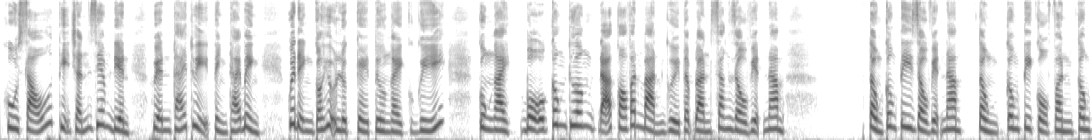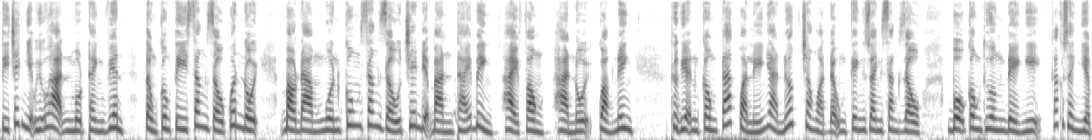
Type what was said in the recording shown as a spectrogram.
khu 6, thị trấn Diêm Điền, huyện Thái Thụy, tỉnh Thái Bình. Quyết định có hiệu lực kể từ ngày ký. Cùng ngày, Bộ Công Thương đã có văn bản gửi Tập đoàn Xăng dầu Việt Nam Tổng công ty dầu Việt Nam, Tổng công ty cổ phần công ty trách nhiệm hữu hạn một thành viên, Tổng công ty xăng dầu quân đội bảo đảm nguồn cung xăng dầu trên địa bàn Thái Bình, Hải Phòng, Hà Nội, Quảng Ninh thực hiện công tác quản lý nhà nước trong hoạt động kinh doanh xăng dầu, Bộ Công Thương đề nghị các doanh nghiệp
